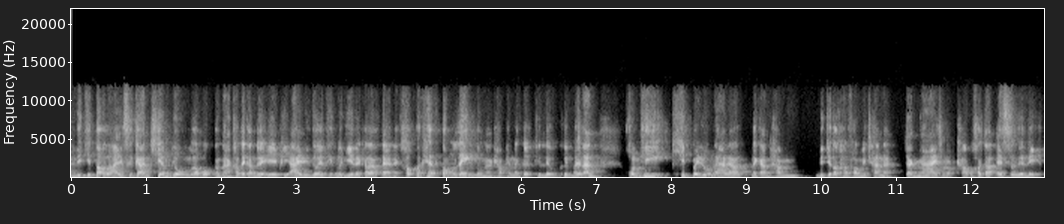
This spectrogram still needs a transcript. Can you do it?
น digitalize คือการเชื่อมโยงระบบต่างๆ เขาได้กันด้วย API หรือด้วยเทคโนโลยีอะไรก็แล้วแต่เนี่ยเขาก็แค่ต้องเร่งตรงนั้นครับ ให้มันเกิดขึ้นเร็วขึ้น เพราะฉะนั้นคนที่คิดไว้ล่วงหน้าแล้วในการทำ digital transformation อะจะง่ายสำหรับเขาเพราะเขาจะ accelerate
